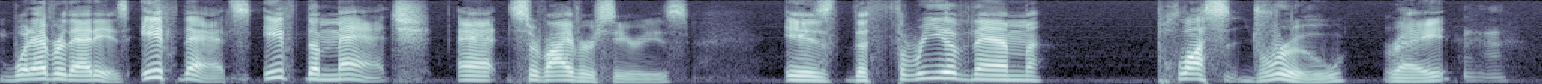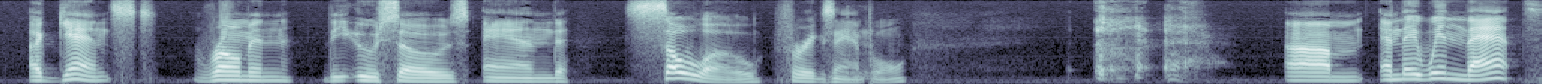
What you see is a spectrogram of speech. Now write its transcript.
whatever that is, if that's if the match at Survivor Series is the three of them plus Drew, right, Mhm. against Roman, the Usos, and Solo, for example, um, and they win that.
